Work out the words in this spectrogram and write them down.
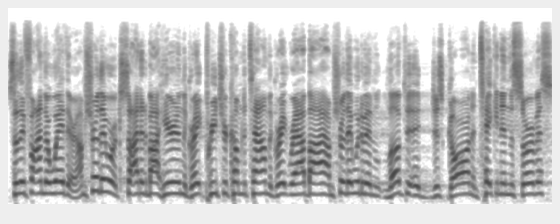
So they find their way there. I'm sure they were excited about hearing the great preacher come to town, the great rabbi. I'm sure they would have been loved to have just gone and taken in the service.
